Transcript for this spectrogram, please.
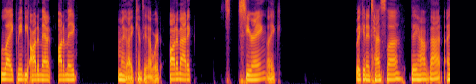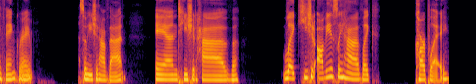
like maybe automatic automatic. Oh my god, I can't say that word. Automatic steering, like like in a Tesla, they have that. I think right. So he should have that, and he should have like he should obviously have like CarPlay.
